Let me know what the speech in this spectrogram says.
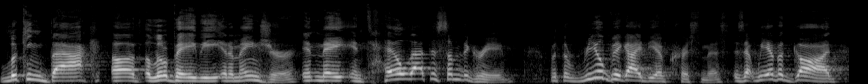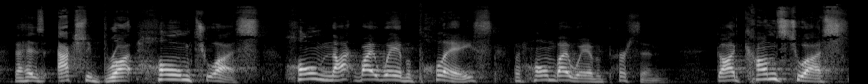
looking back of a little baby in a manger. It may entail that to some degree, but the real big idea of Christmas is that we have a God that has actually brought home to us. Home not by way of a place, but home by way of a person. God comes to us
